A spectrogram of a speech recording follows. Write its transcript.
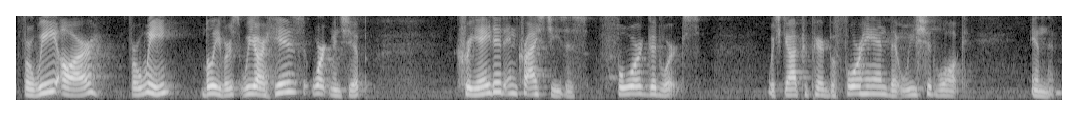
For we are, for we, believers, we are his workmanship, created in Christ Jesus for good works, which God prepared beforehand that we should walk in them.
